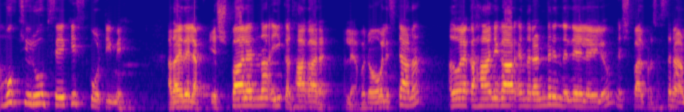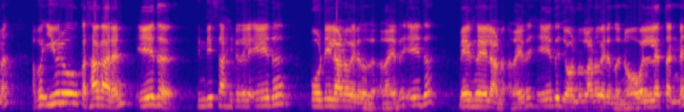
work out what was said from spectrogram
മുഖ്യ രൂപ് സേ കിസ് കോട്ടി മേ? അതായത് യഷ്പാൽ എന്ന ഈ കഥാകാരൻ അല്ലെ? അപ്പൊ നോവലിസ്റ്റ് ആണ് അതുപോലെ കഹാനികാർ എന്ന രണ്ട് നിലയിലും യശ്പാൽ പ്രശസ്തനാണ്. അപ്പോൾ ഈ ഒരു കഥാകാരൻ ഏത് ഹിന്ദി സാഹിത്യത്തിലെ ഏത് കോട്ടിയിലാണ് വരുന്നത്? അതായത് ഏത് മേഖലയിലാണ്? അതായത് ഏത് ജോണറിലാണ് വരുന്നത്? നോവലിലെ തന്നെ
